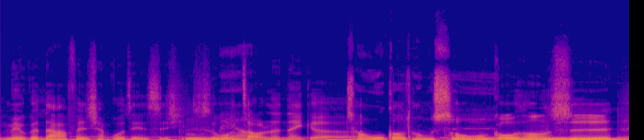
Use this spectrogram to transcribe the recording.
没有跟大家分享过这件事情，嗯、就是我找了那个宠物沟通师，宠物沟通师。嗯、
